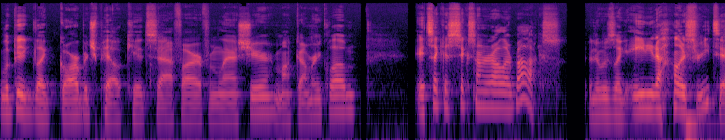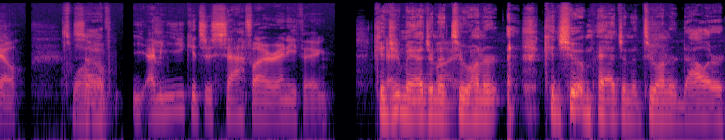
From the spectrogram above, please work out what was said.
look at like Garbage Pail Kid Sapphire from last year, Montgomery Club. It's like a six hundred dollar box, and it was like eighty dollars retail. it's wild. So I mean, you could just Sapphire anything. could you imagine a it. 200 could you imagine a $200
